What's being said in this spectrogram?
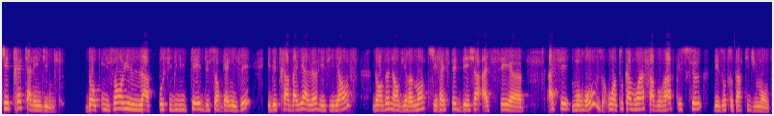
qui est très challenging. Donc, ils ont eu la possibilité de s'organiser et de travailler à leur résilience dans un environnement qui restait déjà assez, euh, assez morose, ou en tout cas moins favorable que ceux des autres parties du monde.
